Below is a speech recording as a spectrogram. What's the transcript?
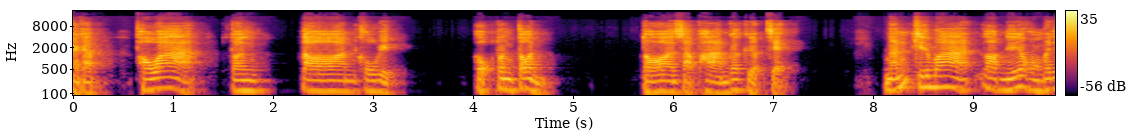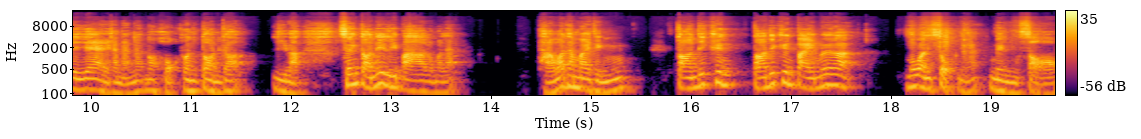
นะครับ เพราะว่าตอนตอนโควิด 6 ต้นต้น ตอนสับพามก็เกือบ7นั้นคิดว่ารอบนี้ก็คงไม่ได้แย่ขนาดนั้นก็หกต้นต้นๆก็รีบาวด์ซึ่งตอนนี้รีบาวด์ลงมาแล้ว ถามว่าทำไมถึงตอนที่ขึ้น ตอนที่ขึ้นไปเมื่อเมื่อวันศุกร์นะฮะหนึ่งสอง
